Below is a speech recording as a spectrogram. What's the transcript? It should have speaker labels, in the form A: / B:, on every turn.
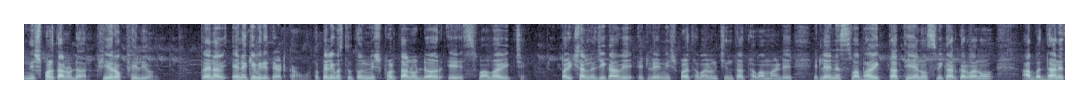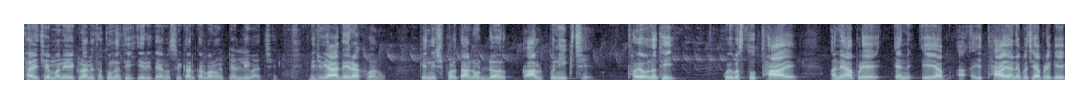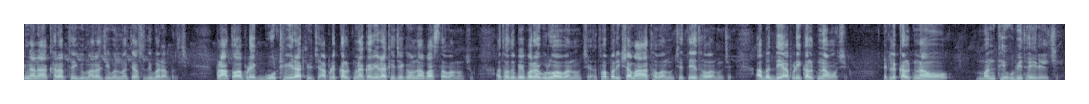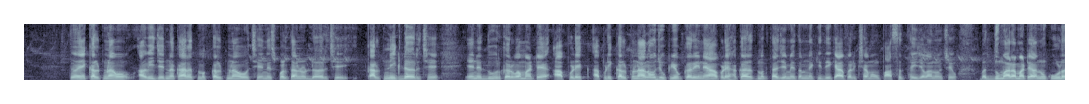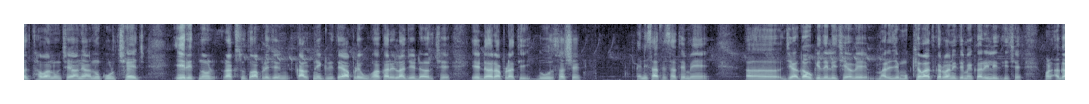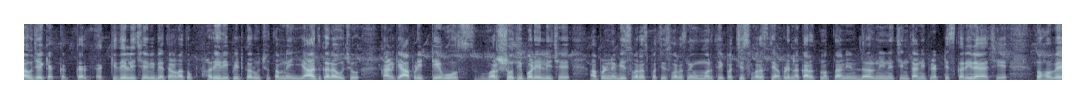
A: નિષ્ફળતાનો ડર fear of failure તો એના એને કેવી રીતે અટકાવવો? તો પહેલી વસ્તુ તો નિષ્ફળતાનો ડર એ સ્વાભાવિક છે. પરીક્ષા નજીક આવે એટલે નિષ્ફળ થવાની, ચિંતા થવા માંડે એટલે એને સ્વાભાવિકતાથી એનો સ્વીકાર કરવાનો આ બધાને થાય છે, મને એકલાને થતું નથી, એ રીતે એનો સ્વીકાર કરવાનો એ પહેલી વાત છે. બીજું યાદ એ રાખવાનું કે નિષ્ફળતાનો ડર કાલ્પનિક છે. થયો નથી. કોઈ વસ્તુ થાય અને આપણે એને એ એ થાય અને પછી આપણે કહીએ કે ના ના ખરાબ થઈ ગયું મારા જીવનમાં, ત્યાં સુધી બરાબર છે. પણ આ તો આપણે ગોઠવી રાખ્યું છે. આપણે કલ્પના કરી રાખી છે કે હું નાપાસ થવાનો છું, અથવા તો પેપર અઘરું આવવાનું છે, અથવા પરીક્ષામાં આ થવાનું છે, તે થવાનું છે. આ બધી આપણી કલ્પનાઓ છે. એટલે કલ્પનાઓ મનથી ઊભી થઈ રહી છે. તો એ કલ્પનાઓ, આવી જે નકારાત્મક કલ્પનાઓ છે, નિષ્ફળતાનો ડર છે, કાલ્પનિક ડર છે એને દૂર કરવા માટે આપણે આપણી કલ્પનાનો જ ઉપયોગ કરીને આપણે હકારાત્મકતા જે મેં તમને કીધી કે આ પરીક્ષામાં હું પાસ જ થઈ જવાનો છે, બધું મારા માટે અનુકૂળ જ થવાનું છે અને અનુકૂળ છે જ, એ રીતનો રાખશું તો આપણે જે કાલ્પનિક રીતે આપણે ઊભા કરેલા જે ડર છે, એ ડર આપણાથી દૂર થશે. એની સાથે સાથે મેં જે અગાઉ કીધેલી છે, હવે મારે જે મુખ્ય વાત કરવાની તે મેં કરી લીધી છે, પણ અગાઉ જે કીધેલી છે એવી બે ત્રણ વાતો ફરી રિપીટ કરું છું, તમને યાદ કરાવું છું, કારણ કે આપણી ટેવો વર્ષોથી પડેલી છે, આપણને વીસ વર્ષ પચીસ વર્ષની ઉંમરથી પચીસ વર્ષથી આપણે નકારાત્મકતાની, ડરની ને ચિંતાની પ્રેક્ટિસ કરી રહ્યા છીએ તો હવે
